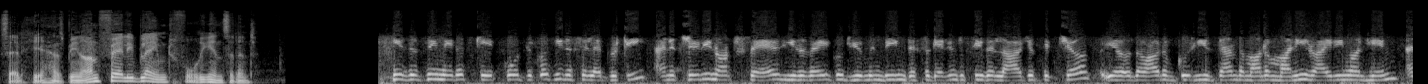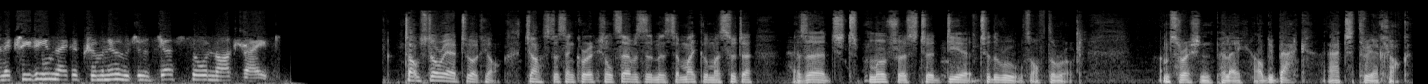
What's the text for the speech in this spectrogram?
said he has been unfairly blamed for the incident. He's just being made a scapegoat because he's a celebrity and it's really not fair. He's a very good human being just forgetting to see the larger picture. You know, the amount of good he's done, the amount of money riding on him and they're treating him like a criminal which is just so not right. Top story at 2 o'clock. Justice and Correctional Services Minister Michael Masutha has urged motorists to adhere to the rules of the road. I'm Sareshen Pillay. I'll be back at 3 o'clock.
